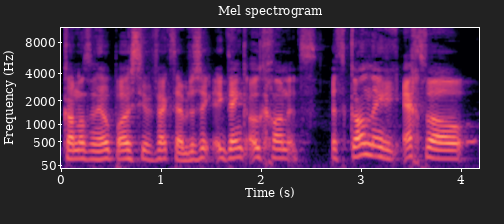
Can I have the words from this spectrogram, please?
kan dat een heel positief effect hebben. Dus ik, ik denk ook gewoon, het, het kan denk ik echt wel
